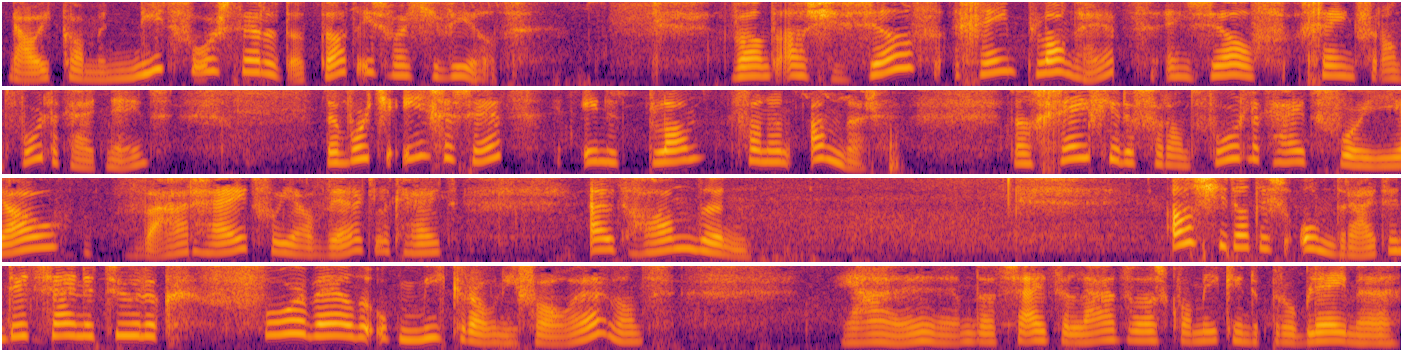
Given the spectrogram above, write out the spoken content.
Nou, ik kan me niet voorstellen dat dat is wat je wilt. Want als je zelf geen plan hebt en zelf geen verantwoordelijkheid neemt, dan word je ingezet in het plan van een ander. Dan geef je de verantwoordelijkheid voor jouw waarheid, voor jouw werkelijkheid uit handen. Als je dat eens omdraait, en dit zijn natuurlijk voorbeelden op microniveau, hè, want ja, omdat zij te laat was, kwam ik in de problemen.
